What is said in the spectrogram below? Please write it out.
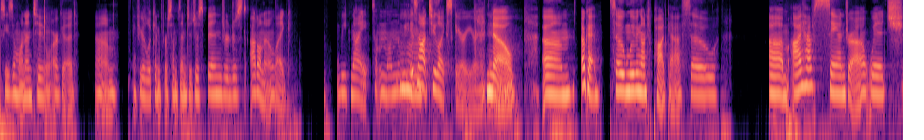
season one and two are good. Um, if you're looking for something to just binge or just I don't know, like weeknight, something on the week. It's Mhm. not too like scary or anything. no Um, okay. so moving on to podcasts. So um I have Sandra, which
